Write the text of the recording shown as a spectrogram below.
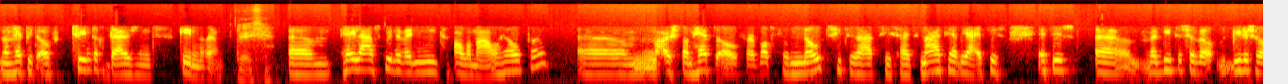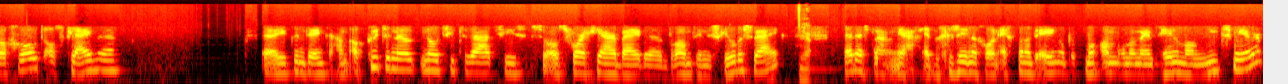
dan heb je het over 20.000 kinderen. Um, helaas kunnen we niet allemaal helpen. Um, maar als je het dan hebt over wat voor noodsituaties zij te maken hebben, ja, het is, het is, we bieden zowel, bieden zowel groot als kleine uh, je kunt denken aan acute nood, noodsituaties, zoals vorig jaar bij de brand in de Schilderswijk. Ja. Daar staan, ja, hebben gezinnen gewoon echt van het een op het andere moment helemaal niets meer.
